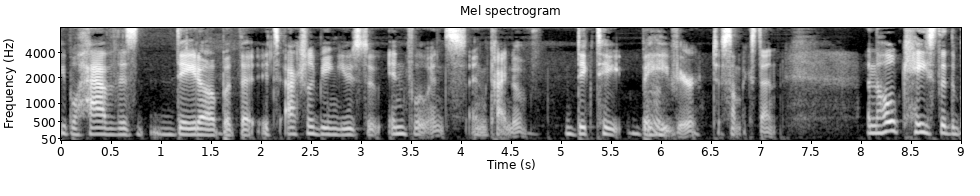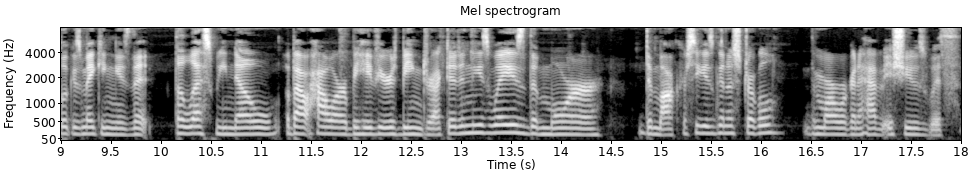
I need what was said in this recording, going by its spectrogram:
people have this data, but that it's actually being used to influence and kind of dictate hmm. behavior to some extent. And the whole case that the book is making is that the less we know about how our behavior is being directed in these ways, the more democracy is going to struggle the more we're going to have issues with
